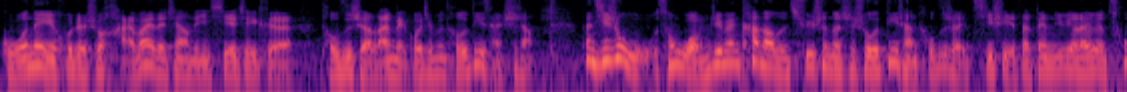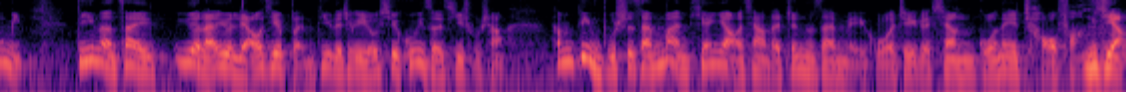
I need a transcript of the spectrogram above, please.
国内或者说海外的这样的一些这个投资者来美国这边投资地产市场，但其实我从我们这边看到的趋势呢，是说地产投资者其实也在变得越来越聪明。第一呢，在越来越了解本地的这个游戏规则基础上，他们并不是在漫天要价的，真的在美国这个像国内炒房一样，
